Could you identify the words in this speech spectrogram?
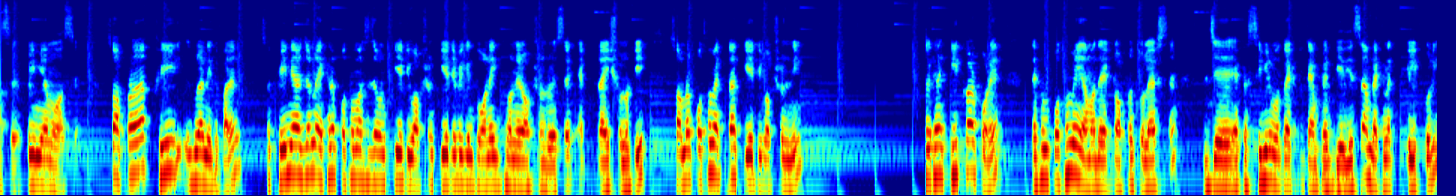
আছে প্রিমিয়ামও আছে। সো আপনারা ফ্রি গুলা নিতে পারেন। সো ফ্রি নেওয়ার জন্য এখানে প্রথম আছে যেমন ক্রিয়েটিভ অপশন ক্রিয়েটিভে কিন্তু অনেক ধরনের অপশন রয়েছে, এক প্রায় ষোলোটি। সো আমরা প্রথম একটা ক্রিয়েটিভ অপশন নিই। তো এখানে ক্লিক করার পরে দেখুন প্রথমেই আমাদের একটা অপশন চলে আসছে যে একটা সিবির মতো একটা টেমপ্লেট দিয়ে দিয়েছে। আমরা এখানে ক্লিক করি।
